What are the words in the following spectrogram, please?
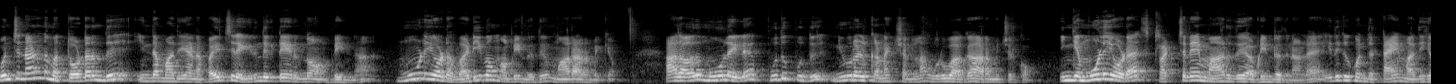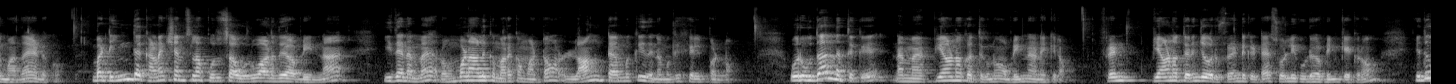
கொஞ்ச நாள் நம்ம தொடர்ந்து இந்த மாதிரியான பயிற்சியில் இருந்துக்கிட்டே இருந்தோம் அப்படின்னா மூளையோட வடிவம் அப்படின்றது மாற ஆரம்பிக்கும். அதாவது மூளையில் புது புது நியூரல் கனெக்ஷன்லாம் உருவாக ஆரம்பிச்சிருக்கோம். இங்கே மூளையோட ஸ்ட்ரக்சரே மாறுது அப்படின்றதுனால இதுக்கு கொஞ்சம் டைம் அதிகமாக தான் எடுக்கும். பட் இந்த கனெக்ஷன்ஸ்லாம் புதுசாக உருவானது அப்படின்னா இதை நம்ம ரொம்ப நாளுக்கு மறக்க மாட்டோம். லாங் டேர்முக்கு இது நமக்கு ஹெல்ப் பண்ணும். ஒரு உதாரணத்துக்கு நம்ம பியானோ கற்றுக்கணும் அப்படின்னு நினைக்கிறோம். ஃப்ரெண்ட் பியானோ தெரிஞ்ச ஒரு ஃப்ரெண்டுக்கிட்ட சொல்லி கொடு அப்படின்னு கேட்குறோம் ஏதோ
